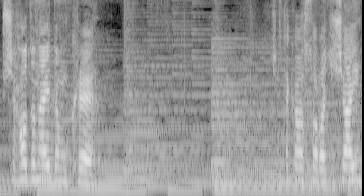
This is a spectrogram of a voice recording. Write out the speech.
przechodzę na jedną krę. Czy jest taka osoba dzisiaj?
